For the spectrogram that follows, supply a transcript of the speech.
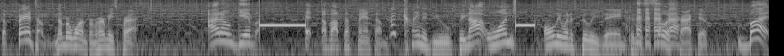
The Phantom, number one from Hermes Press. I don't give a shit about the Phantom. I kind of do, big, Not one only when it's Billy Zane because he's so attractive. But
